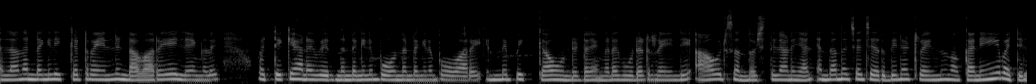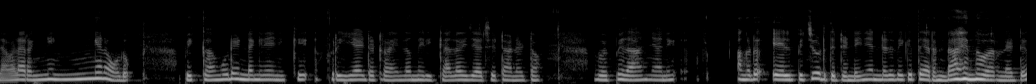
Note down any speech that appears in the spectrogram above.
അല്ലാന്നുണ്ടെങ്കിൽ ഇക്ക ട്രെയിനിൽ ഉണ്ടാവാറേ ഇല്ല. ഞങ്ങൾ ഒറ്റയ്ക്കാണ് വരുന്നുണ്ടെങ്കിലും പോകുന്നുണ്ടെങ്കിലും പോവാറ്. ഇന്നിപ്പോൾ ഇക്കാവും ഉണ്ട് കേട്ടോ ഞങ്ങളുടെ കൂടെ ട്രെയിനിൽ ആ ഒരു സന്തോഷത്തിലാണ് ഞാൻ. എന്താണെന്ന് വെച്ചാൽ ചെറുതിനെ ട്രെയിനിൽ നോക്കാനേ പറ്റില്ല. അവൾ ഇറങ്ങി ഇങ്ങനെ ഓടും. അപ്പോൾ ഇക്കാൻ കൂടെ ഉണ്ടെങ്കിൽ എനിക്ക് ഫ്രീ ആയിട്ട് ട്രെയിനിലൊന്നും ഇരിക്കാമല്ലോ വിചാരിച്ചിട്ടാണ് കേട്ടോ അപ്പോൾ ഇപ്പോൾ ഇതാ ഞാൻ അങ്ങോട്ട് ഏൽപ്പിച്ചു കൊടുത്തിട്ടുണ്ട്. ഇനി എന്റെ അടുത്തേക്ക് തരണ്ട എന്ന് പറഞ്ഞിട്ട്.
